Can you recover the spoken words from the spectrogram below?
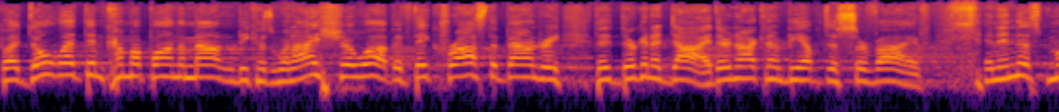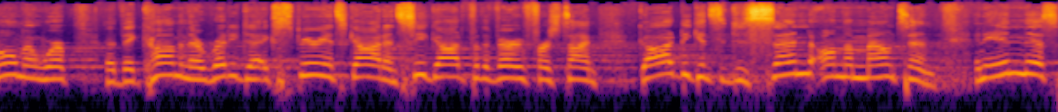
But don't let them come up on the mountain because when I show up, if they cross the boundary, they're going to die. They're not going to be able to survive. And in this this moment where they come and they're ready to experience God and see God for the very first time, God begins to descend on the mountain. And in this,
